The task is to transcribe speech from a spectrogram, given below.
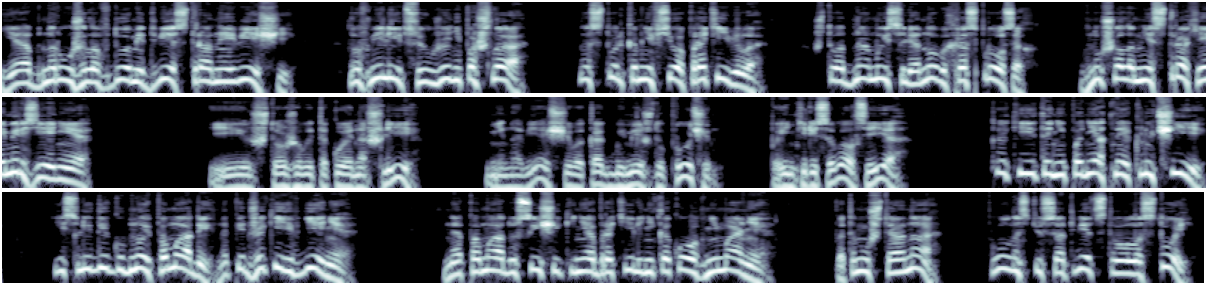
я обнаружила в доме две странные вещи, но в милицию уже не пошла. Настолько мне все опротивило, что одна мысль о новых расспросах внушала мне страх и омерзение. И что же вы такое нашли? Ненавязчиво, как бы между прочим, поинтересовался я. Какие-то непонятные ключи и следы губной помады на пиджаке Евгения. На помаду сыщики не обратили никакого внимания, потому что она полностью соответствовала с той,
